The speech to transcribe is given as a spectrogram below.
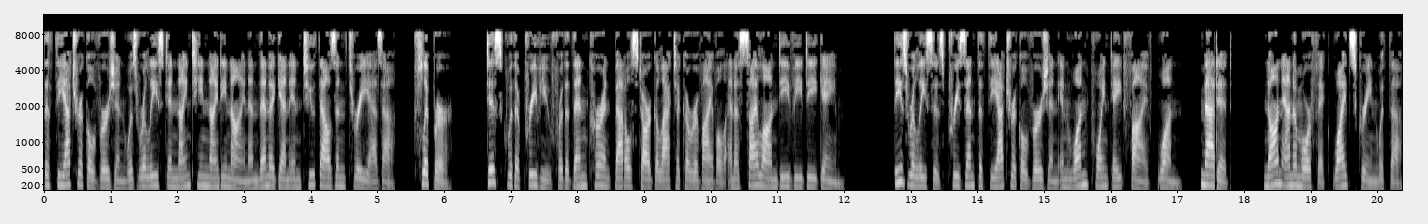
The theatrical version was released in 1999 and then again in 2003 as a «flipper» disc with a preview for the then-current Battlestar Galactica revival and a Cylon DVD game. These releases present the theatrical version in 1.85, 1 matted, non-anamorphic widescreen with the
